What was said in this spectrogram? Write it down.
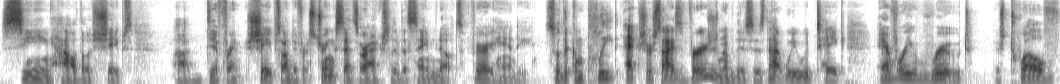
seeing how those shapes uh, different shapes on different string sets are actually the same notes. Very handy. So the complete exercise version of this is that we would take every root, there's 12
